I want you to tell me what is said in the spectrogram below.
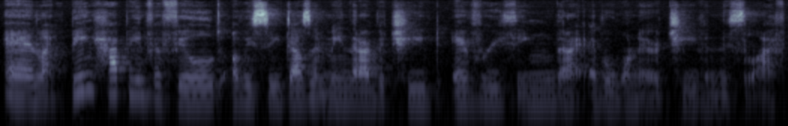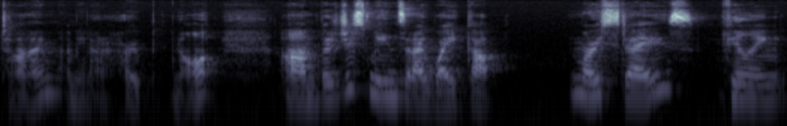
And like being happy and fulfilled obviously doesn't mean that I've achieved everything that I ever want to achieve in this lifetime. I mean, I hope not. Um, but it just means that I wake up most days feeling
